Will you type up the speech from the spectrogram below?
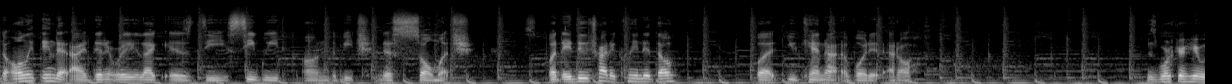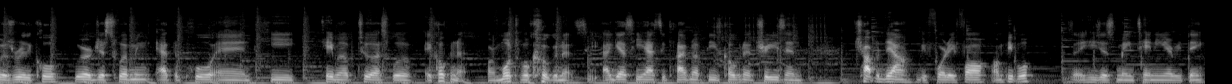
The only thing that I didn't really like is the seaweed on the beach. There's so much. But they do try to clean it though, but you cannot avoid it at all. This worker here was really cool. We were just swimming at the pool and he came up to us with a coconut or multiple coconuts. I guess he has to climb up these coconut trees and chop them down before they fall on people. So he's just maintaining everything.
